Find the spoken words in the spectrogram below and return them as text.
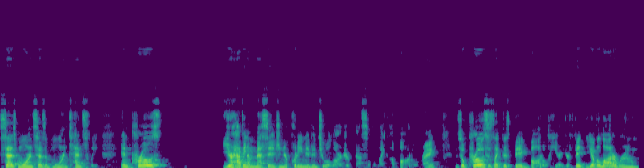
says more and says it more intensely. In prose, you're having a message and you're putting it into a larger vessel, like a bottle, right? And so prose is like this big bottle here. You're fit, you have a lot of room.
